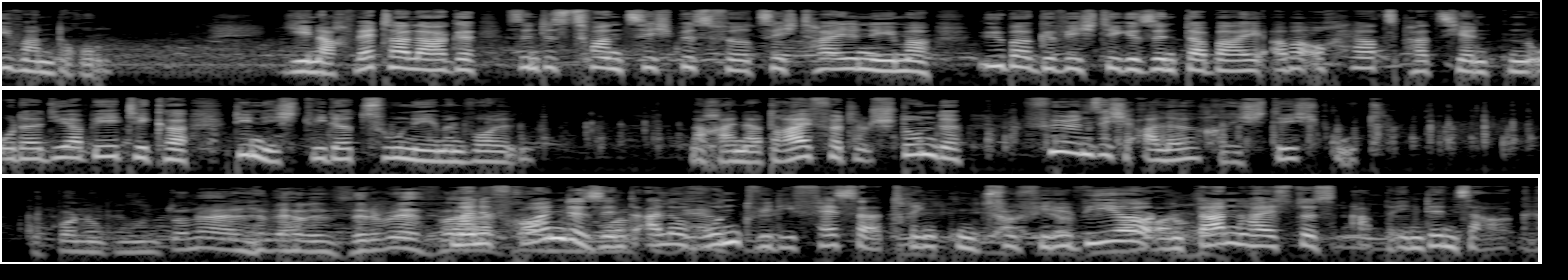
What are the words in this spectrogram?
die Wanderung. Je nach Wetterlage sind es 20 bis 40 Teilnehmer. Übergewichtige sind dabei, aber auch Herzpatienten oder Diabetiker, die nicht wieder zunehmen wollen. Nach einer Dreiviertelstunde fühlen sich alle richtig gut. Meine Freunde sind alle rund wie die Fässer, trinken zu viel Bier und dann heißt es ab in den Sarg.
